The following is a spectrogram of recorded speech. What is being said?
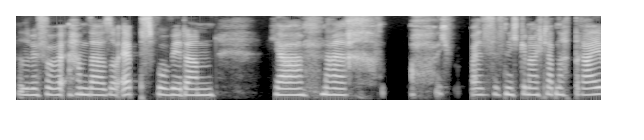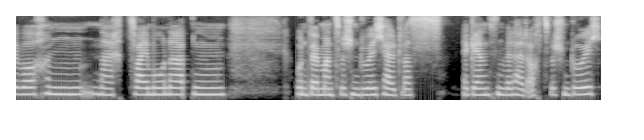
Also wir haben da so Apps, wo wir dann ja nach, oh, ich weiß es jetzt nicht genau, ich glaube nach drei Wochen, nach zwei Monaten und wenn man zwischendurch halt was ergänzen will, halt auch zwischendurch,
